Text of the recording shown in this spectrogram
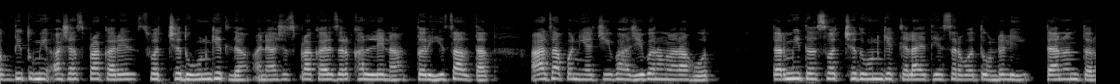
अगदी तुम्ही अशाच प्रकारे स्वच्छ धुवून घेतलं आणि अशाच प्रकारे जर खाल्ले ना तरीही चालतात. आज आपण याची भाजी बनवणार आहोत. तर मी इथं स्वच्छ धुवून घेतलेलं आहेत हे सर्व तोंडली. त्यानंतर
